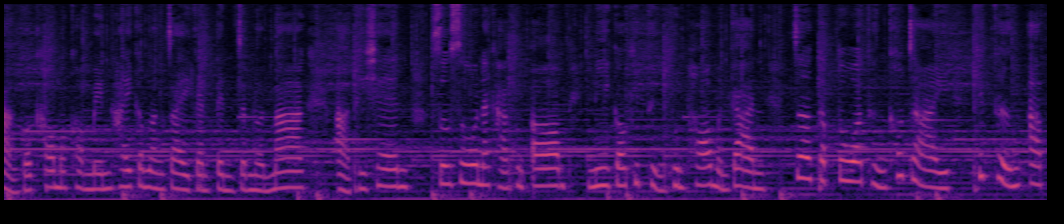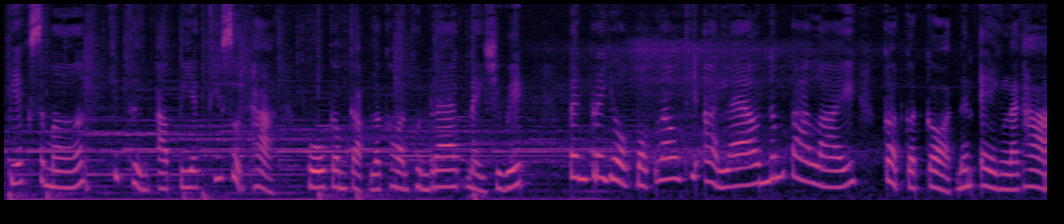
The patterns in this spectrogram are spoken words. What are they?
ต่างก็เข้ามาคอมเมนต์ให้กำลังใจกันเป็นจำนวนมาก อาทิเช่น สู้ๆนะคะคุณอ้อม นี่ก็คิดถึงคุณพ่อเหมือนกัน เจอกับตัวถึงเข้าใจ คิดถึงอาเปียกเสมอ คิดถึงอาเปียกที่สุดค่ะผู้กำกับละครคนแรกในชีวิต เป็นประโยคบอกเล่าที่อ่านแล้วน้ำตาไหลกอดกอดกอดนั่นเองแหละค่ะ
